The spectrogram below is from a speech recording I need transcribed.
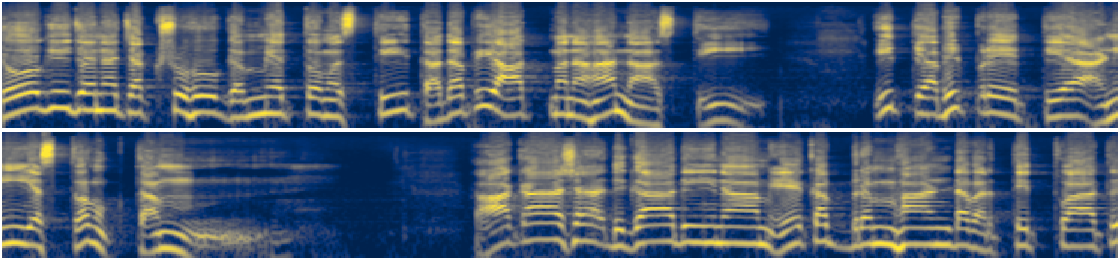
யோகிஜனச்சு கம்யத்துவமஸ்தி ததப்பி ஆத்மனா நாஸ்தி. இத்தியபிப்பிரேத்திய அணீயஸ்துவமுக்தம். ஆகாஷதிகாதீனாம் ஏகபிரம்மாண்டவர்த்தித்வாத்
